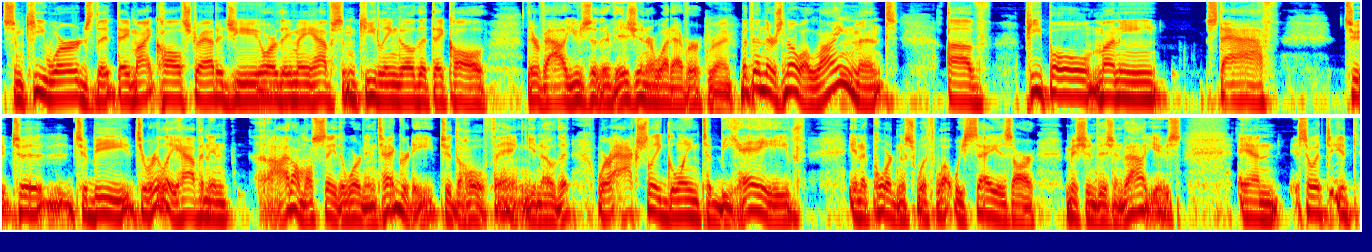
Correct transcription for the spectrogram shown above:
some key words that they might call strategy, or they may have some key lingo that they call their values or their vision or whatever. Right. But then there's no alignment of people, money, staff to to to be to really have an in, I'd almost say the word integrity to the whole thing. You know that we're actually going to behave in accordance with what we say is our mission, vision, values, and so it it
